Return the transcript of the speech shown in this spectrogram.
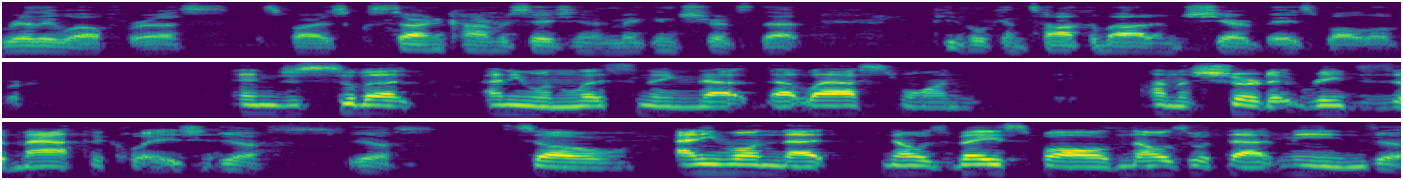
really well for us as far as starting conversation and making sure it's that people can talk about and share baseball over. And just so that anyone listening, that that last one on the shirt it reads as a math equation. Yes, yes. So anyone that knows baseball knows what that means. Yeah.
